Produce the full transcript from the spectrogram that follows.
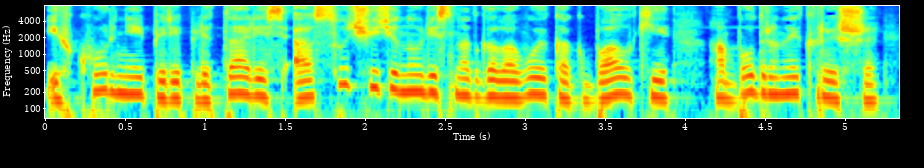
Их корни переплетались, а сучьи тянулись над головой, как балки ободранной крыши —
